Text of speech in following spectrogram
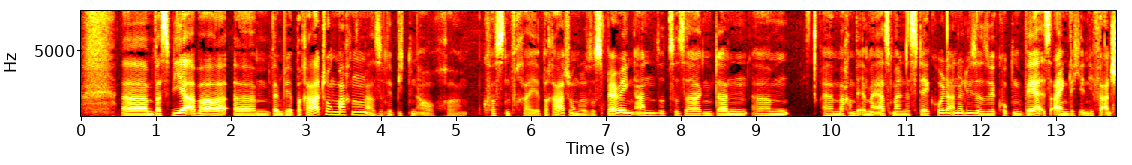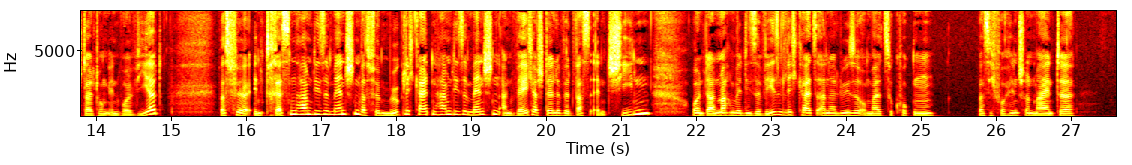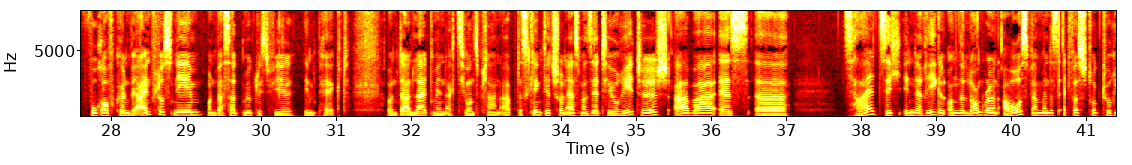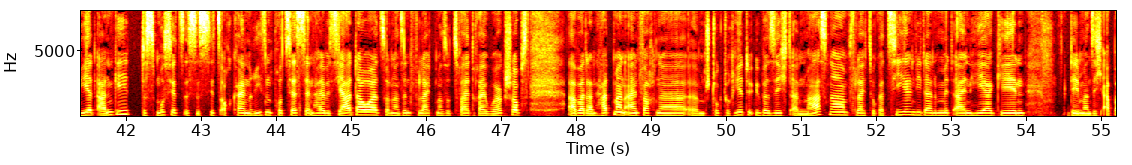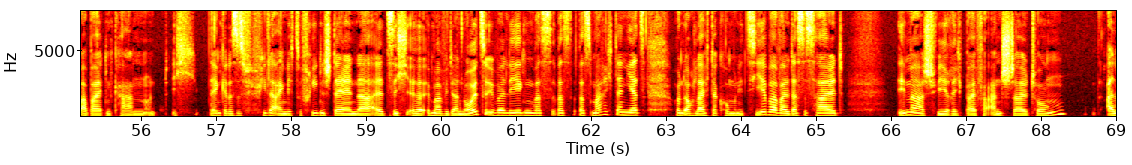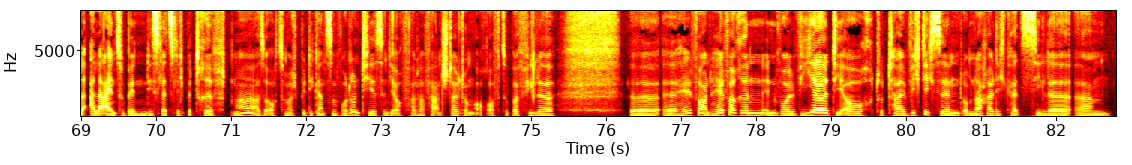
Ähm, was wir aber, ähm, wenn wir Beratung machen, also wir bieten auch ähm, kostenfreie Beratung oder so Sparring an sozusagen, dann ähm, äh, machen wir immer erstmal eine Stakeholder-Analyse. Also wir gucken, wer ist eigentlich in die Veranstaltung involviert. Was für Interessen haben diese Menschen? Was für Möglichkeiten haben diese Menschen? An welcher Stelle wird was entschieden? Und dann machen wir diese Wesentlichkeitsanalyse, um mal zu gucken, was ich vorhin schon meinte, worauf können wir Einfluss nehmen und was hat möglichst viel Impact. Und dann leiten wir einen Aktionsplan ab. Das klingt jetzt schon erstmal sehr theoretisch, aber es äh, zahlt sich in der Regel on the long run aus, wenn man das etwas strukturiert angeht. Das muss jetzt, es ist jetzt auch kein Riesenprozess, der ein halbes Jahr dauert, sondern sind vielleicht mal so zwei, drei Workshops. Aber dann hat man einfach eine ähm, strukturierte Übersicht an Maßnahmen, vielleicht sogar Zielen, die damit einhergehen, denen man sich abarbeiten kann. Und ich denke, das ist für viele eigentlich zufriedenstellender, als sich äh, immer wieder neu zu überlegen, was, was, was mache ich denn jetzt? Und auch leichter kommunizierbar, weil das ist halt, immer schwierig bei Veranstaltungen, alle, einzubinden, die es letztlich betrifft. Ne? Also auch zum Beispiel die ganzen Volunteers sind ja auch bei Veranstaltungen auch oft super viele äh, äh, Helfer und Helferinnen involviert, die auch total wichtig sind, um Nachhaltigkeitsziele ähm,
